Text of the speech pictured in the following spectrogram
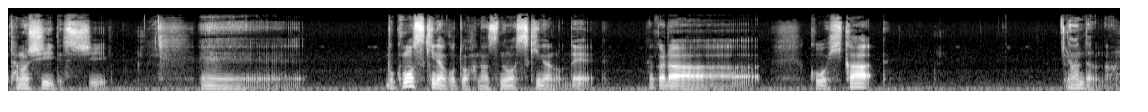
楽しいですし、えー、僕も好きなことを話すのは好きなのでだからこうひかなんだろうな。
